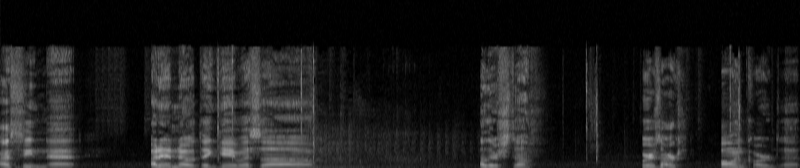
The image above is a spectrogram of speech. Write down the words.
I seen that. I didn't know they gave us uh other stuff. Where's our calling cards at?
